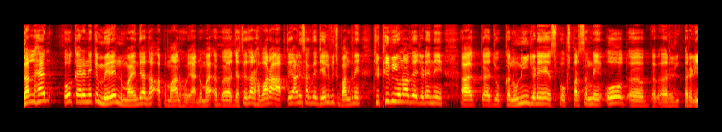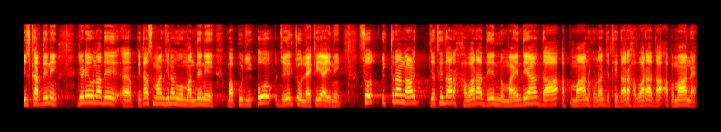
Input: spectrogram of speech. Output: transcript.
ਗੱਲ ਹੈ ਉਹ ਕਹਿ ਰਹੇ ਨੇ ਕਿ ਮੇਰੇ ਨੁਮਾਇੰਦਿਆਂ ਦਾ ਅਪਮਾਨ ਹੋਇਆ। ਨੁਮਾ- ਜਥੇਦਾਰ ਹਵਾਰਾ ਆਪ ਤੇ ਆ ਨਹੀਂ ਸਕਦੇ, ਜੇਲ੍ਹ ਵਿੱਚ ਬੰਦ ਨੇ। ਚਿੱਠੀ ਵੀ ਉਹਨਾਂ ਦੇ ਜਿਹੜੇ ਨੇ ਕ- ਜੋ ਕਾਨੂੰਨੀ ਜਿਹੜੇ ਸਪੋਕਸਪਰਸਨ ਨੇ, ਉਹ ਰਿਲੀਜ਼ ਕਰਦੇ ਨੇ। ਜਿਹੜੇ ਉਹਨਾਂ ਦੇ ਪਿਤਾ ਸਮਾਨ ਜਿਨ੍ਹਾਂ ਨੂੰ ਉਹ ਮੰਨਦੇ ਨੇ, ਬਾਪੂ ਜੀ, ਉਹ ਜੇਲ੍ਹ ਚੋਂ ਲੈ ਕੇ ਆਏ ਨੇ। ਸੋ ਇੱਕ ਤਰ੍ਹਾਂ ਨਾਲ ਜਥੇਦਾਰ ਹਵਾਰਾ ਦੇ ਨੁਮਾਇੰਦਿਆਂ ਦਾ ਅਪਮਾਨ ਹੋਣਾ ਜਥੇਦਾਰ ਹਵਾਰਾ ਦਾ ਅਪਮਾਨ ਹੈ।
